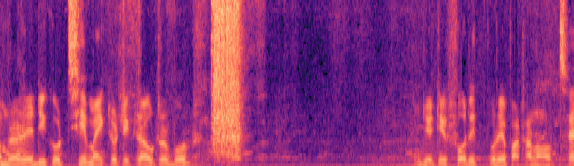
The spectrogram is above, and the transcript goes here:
আমরা রেডি করছি মাইক্রোটিক রাউটার বোর্ড যেটি ফরিদপুরে পাঠানো হচ্ছে।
